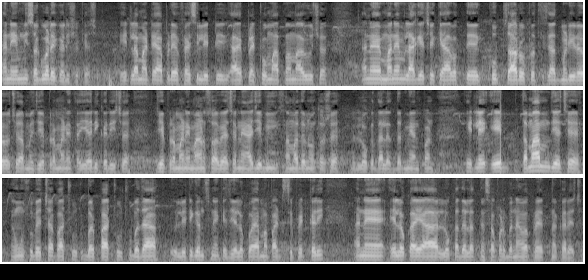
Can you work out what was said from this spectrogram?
અને એમની સગવડે કરી શકે છે. એટલા માટે આપણે ફેસિલિટી આ પ્લેટફોર્મ આપવામાં આવ્યું છે અને મને એમ લાગે છે કે આ વખતે ખૂબ સારો પ્રતિસાદ મળી રહ્યો છે. અમે જે પ્રમાણે તૈયારી કરી છે, જે પ્રમાણે માણસો આવ્યા છે અને આજે બી સમાધાનો થશે લોક અદાલત દરમિયાન પણ. એટલે એ તમામ જે છે, હું શુભેચ્છા પાછું પાછું છું બધા લિટિગન્ટ્સને કે જે લોકોએ આમાં પાર્ટિસિપેટ કરી અને એ લોકોએ આ લોક અદાલતને સફળ બનાવવા પ્રયત્ન કરે છે.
